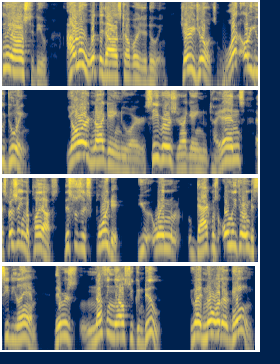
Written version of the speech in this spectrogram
be honest with you. I don't know what the Dallas Cowboys are doing. Jerry Jones, what are you doing? Y'all are not getting new receivers. You're not getting new tight ends, especially in the playoffs. This was exploited. You when Dak was only throwing to CeeDee Lamb, there was nothing else you can do. You had no other game,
